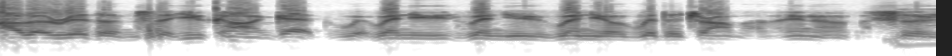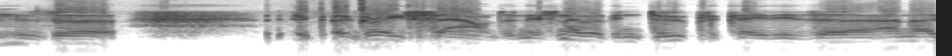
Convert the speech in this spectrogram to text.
other rhythms that you can't get when you when you when you're with a drummer. You know, so it's a a great sound, and it's never been duplicated. Uh, and I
